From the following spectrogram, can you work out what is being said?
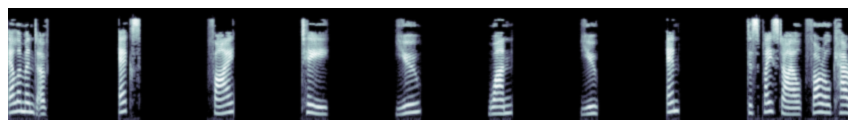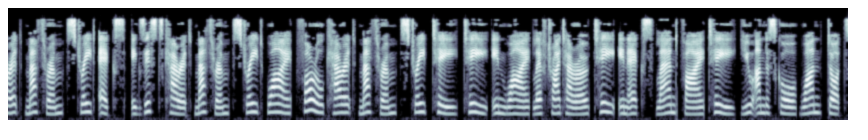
element of x phi t u 1 u n display style foral caret mathrm street x exists caret mathrm street y foral caret mathrm street t t in y left right arrow t in x land phi t u underscore 1 dots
